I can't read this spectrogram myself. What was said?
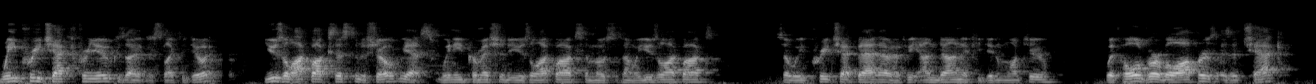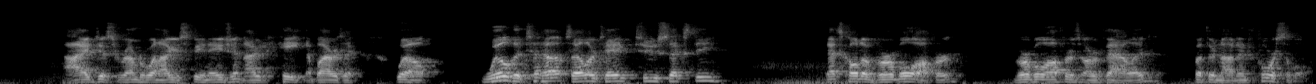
we pre-checked for you because I just like to do it. Use a lockbox system to show, yes, we need permission to use a lockbox and most of the time we use a lockbox. So we pre-check that, that would have to be undone if you didn't want to. Withhold verbal offers as a check. I just remember when I used to be an agent, I would hate a buyer would say, well, will the seller take 260? That's called a verbal offer. Verbal offers are valid, but they're not enforceable.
